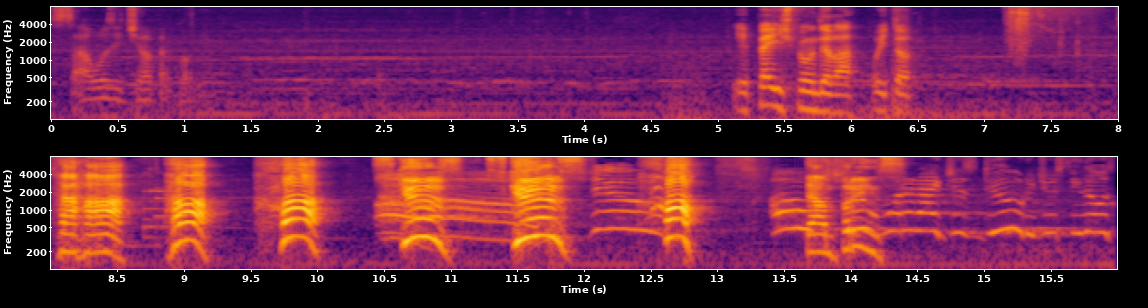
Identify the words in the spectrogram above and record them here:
S-a auzit ceva pe acolo. E pe aici pe undeva, uite-o. Ha ha! Ha! Ha! Skills! Skills! Dude. Ha! Oh, Te-am shoot, prins. What did I just do? Did you see those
